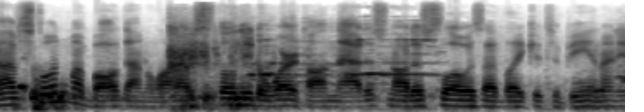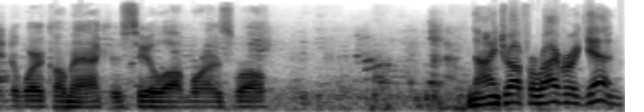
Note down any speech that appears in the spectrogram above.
I've slowed my ball down a lot. I still need to work on that. It's not as slow as I'd like it to be, and I need to work on my accuracy a lot more as well. Nine drop for Riva again.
